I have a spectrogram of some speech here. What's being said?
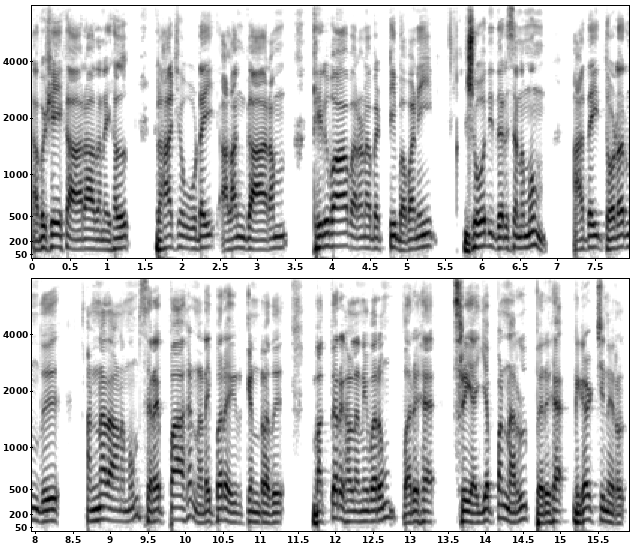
அபிஷேக ஆராதனைகள் ராஜ உடை அலங்காரம் திருவாவரணபட்டி பவனி ஜோதி தரிசனமும் அதை தொடர்ந்து அன்னதானமும் சிறப்பாக நடைபெற இருக்கின்றது. பக்தர்கள் அனைவரும் வருக. ஸ்ரீ ஐயப்பன் அருள் பெருக. நிகழ்ச்சி நிரல்.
